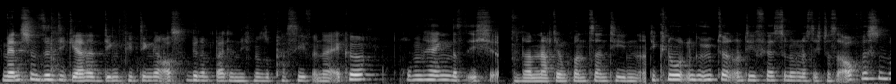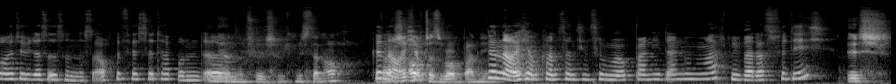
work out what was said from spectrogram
Menschen sind, die gerne irgendwie Dinge ausprobieren und beide nicht nur so passiv in der Ecke rumhängen, dass ich dann nach dem Konstantin die Knoten geübt hat und die Fesselung, dass ich das auch wissen wollte, wie das ist und das auch gefesselt habe. Und ja, ähm, natürlich habe ich mich dann auch. genau, ich, ich auch hab- das Rope Bunny. genau, ich habe Konstantin zum Rope Bunny dann gemacht. Wie war das für dich? Ich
